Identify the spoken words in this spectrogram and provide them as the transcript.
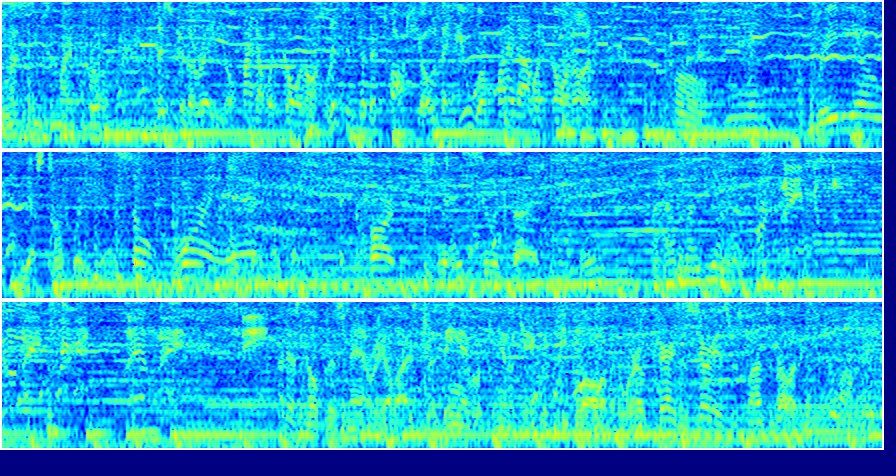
to listen to my program. Listen to the radio. Find out what's going on. Listen to the talk shows, and you will find out what's going on. Oh, man. Talk radio? Yes, talk radio. so boring, man. Okay. The car just committed suicide. I have an idea now. First name, Mr. Middle name, Jimmy. Last name, Steve. I just hope this man realizes that being able to communicate with people all over the world carries a serious responsibility. Come on, baby.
